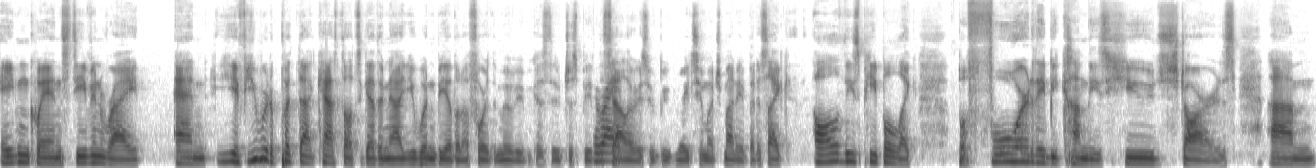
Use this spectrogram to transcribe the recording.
Aidan Quinn, Steven Wright. And if you were to put that cast all together now, you wouldn't be able to afford the movie because it would just be the Right. salaries would be way too much money. But it's like all of these people, like before they become these huge stars. Um,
